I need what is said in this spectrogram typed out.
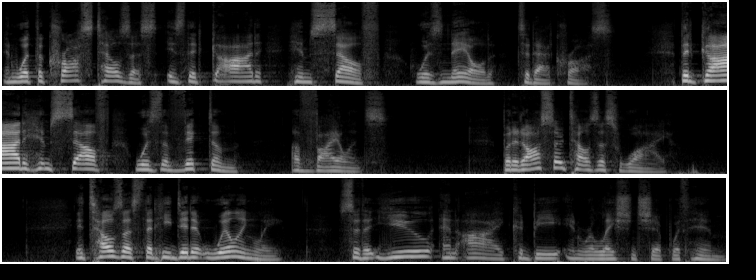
And what the cross tells us is that God Himself was nailed to that cross. That God Himself was the victim of violence. But it also tells us why. It tells us that He did it willingly so that you and I could be in relationship with Him.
